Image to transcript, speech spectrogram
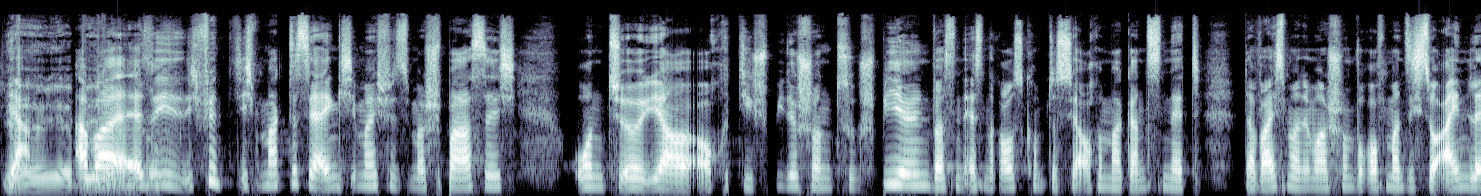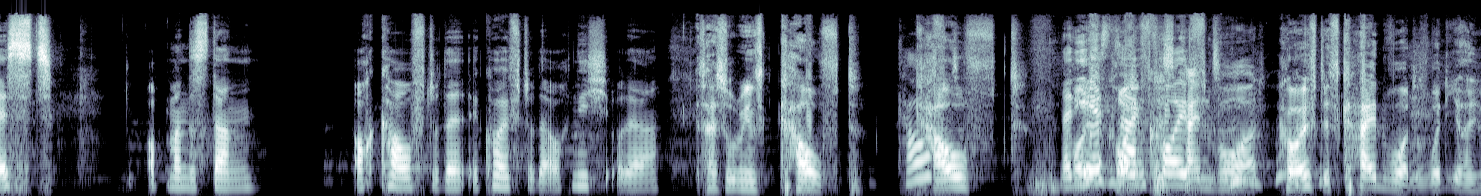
Ja, ja, aber also ich, ich finde, ich mag das ja eigentlich immer, ich finde es immer spaßig und äh, ja, auch die Spiele schon zu spielen, was in Essen rauskommt, das ist ja auch immer ganz nett. Da weiß man immer schon, worauf man sich so einlässt, ob man das dann auch kauft oder äh, kauft oder auch nicht oder Das heißt übrigens kauft. Kauft. Kauft. Na, die Hessen sagen Käuft ist kein. Wort. Kauft ist kein Wort. Das wollte ich euch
